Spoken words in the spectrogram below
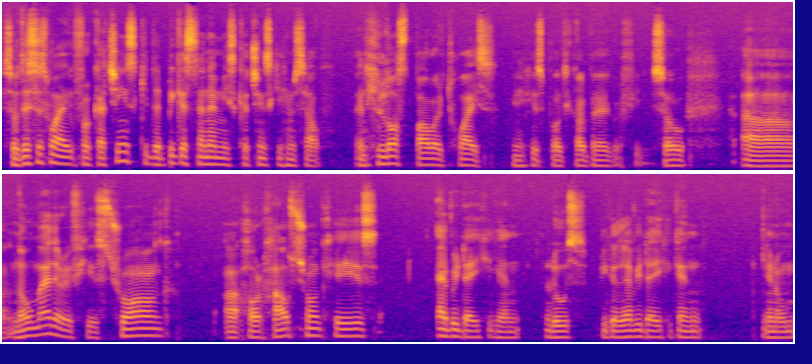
So this is why for Kaczynski, the biggest enemy is Kaczynski himself, and he lost power twice in his political biography. So uh, no matter if he is strong uh, or how strong he is, every day he can lose because every day he can, you know,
